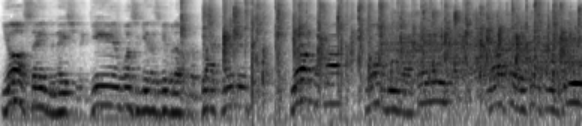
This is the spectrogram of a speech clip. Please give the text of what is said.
Y'all saved the nation again. Once again, let's give it up for the black women. Y'all come out. Y'all do your thing. Y'all pay attention to do.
